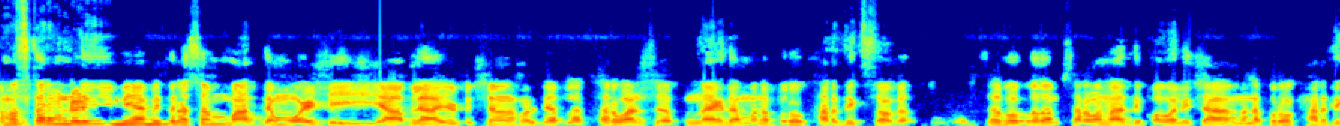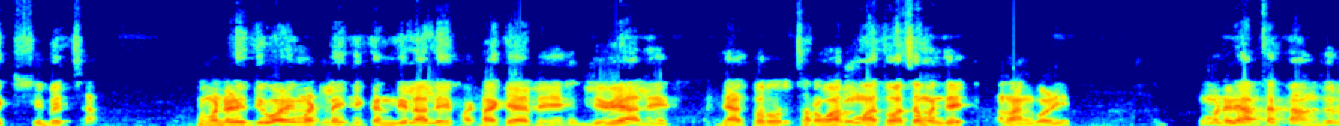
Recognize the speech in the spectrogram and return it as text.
नमस्कार मंडळी मी अमित रसम माध्यम वायटी या आपल्या युट्यूब चॅनलवरती आपल्या सर्वांचं पुन्हा एकदा मनपूर्वक हार्दिक स्वागत. सर्वप्रथम सर्वांना दीपावलीच्या मनपूर्वक हार्दिक शुभेच्छा. मंडळी दिवाळी म्हटलंय की कंदील आले फटाके आले दिवे आले. त्याचबरोबर सर्वात महत्वाचं म्हणजे रांगोळी. मंडळी आमच्या कांजूर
